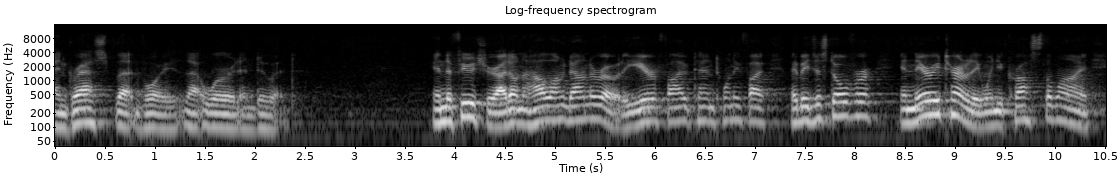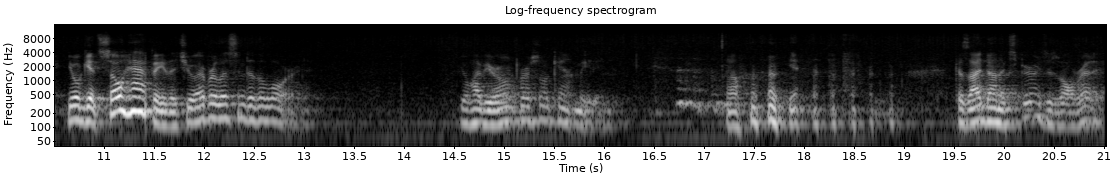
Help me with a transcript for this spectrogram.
and grasp that voice, that word, and do it. In the future, I don't know how long down the road, a year, 5, 10, 25, maybe just over in near eternity, when you cross the line, you'll get so happy that you'll ever listen to the Lord. You'll have your own personal camp meeting. oh, yeah because I've done experiences already.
